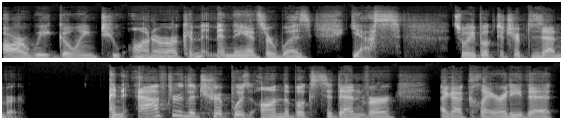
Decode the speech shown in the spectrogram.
Are we going to honor our commitment? The answer was yes. So we booked a trip to Denver. And after the trip was on the books to Denver, I got clarity that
